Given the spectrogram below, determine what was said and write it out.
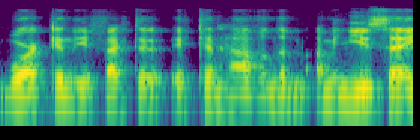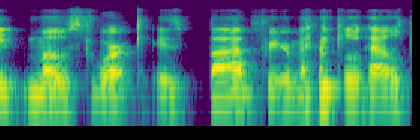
work and the effect it, it can have on them. I mean you say most work is bad for your mental health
